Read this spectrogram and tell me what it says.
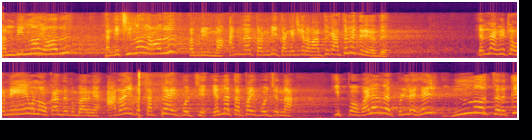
தம்பின்னா யாரு? தங்கச்சின்னா யாரு? அப்படிமா அண்ணன் தம்பி தங்கச்சிக்கிற வார்த்தைக்கு அர்த்தமே தெரியாது. எல்லாம் வீட்டில் ஒன்னே ஒன்று உட்காந்துருக்கும் பாருங்க. அதான் இப்போ தப்பாகி போச்சு. என்ன தப்பாகி போச்சுன்னா இப்போ வளர்ற பிள்ளைகள் இன்னொருத்தருக்கு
